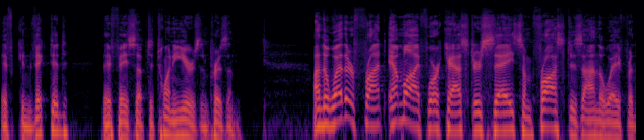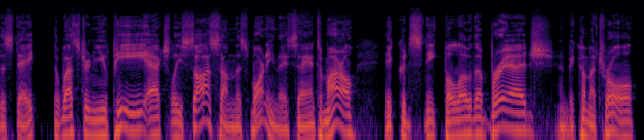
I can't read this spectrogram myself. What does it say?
If convicted, they face up to 20 years in prison. On the weather front, MLive forecasters say some frost is on the way for the state. The Western UP actually saw some this morning, they say, and tomorrow it could sneak below the bridge and become a troll.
